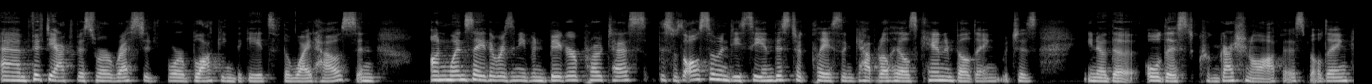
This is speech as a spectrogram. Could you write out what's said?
and 50 activists were arrested for blocking the gates of the white house. And on wednesday there was an even bigger protest. This was also in dc and this took place in capitol hill's cannon building which is you know the oldest congressional office building.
